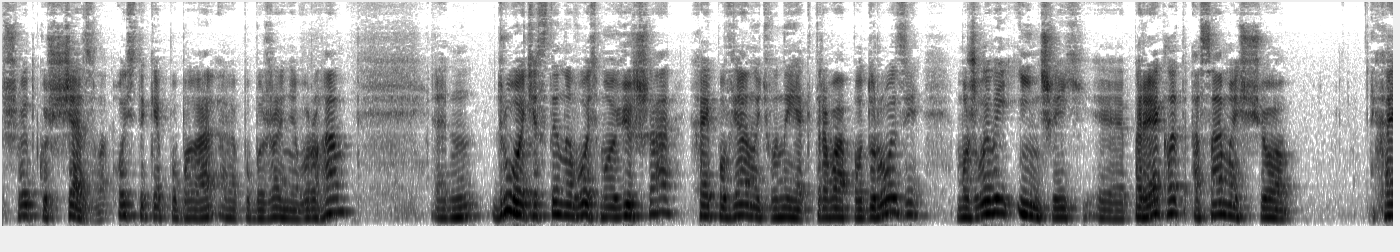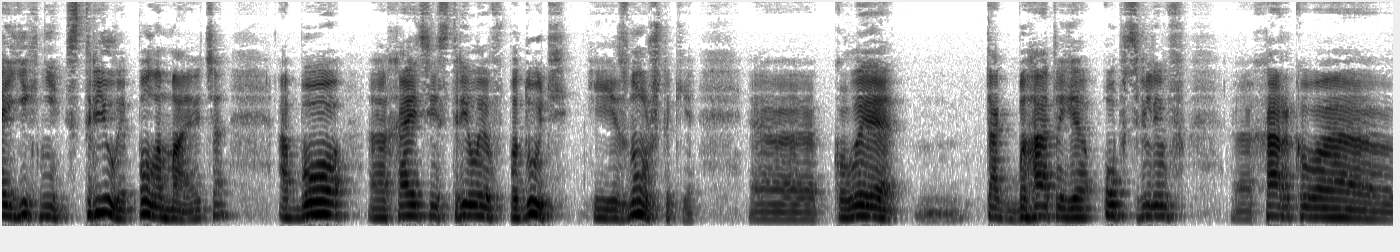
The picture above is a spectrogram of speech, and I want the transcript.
швидко щезла. Ось таке е, побажання ворогам. Е, Друга частина восьмого вірша, хай пов'януть вони як трава по дорозі. Можливий інший переклад, а саме, що хай їхні стріли поламаються, або хай ці стріли впадуть. І знову ж таки, е, коли так багато є обстрілів е, Харкова,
